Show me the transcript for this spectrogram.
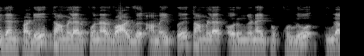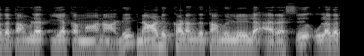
இதன்படி தமிழர் புனர்வாழ்வு அமைப்பு தமிழர் ஒருங்கிணைப்பு குழு உலக தமிழர் இயக்க மாநாடு நாடு கடந்த தமிழீழ அரசு உலக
